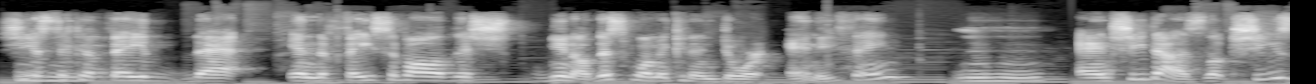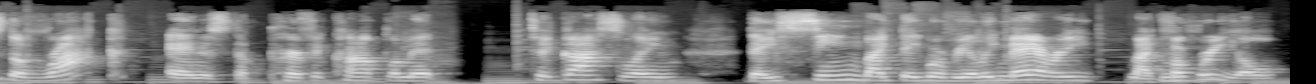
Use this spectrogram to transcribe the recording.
She has to Mhm. convey that in the face of all this, you know, this woman can endure anything. Mm-hmm. And she does. Look, she's the rock, and it's the perfect complement to Gosling. They seem like they were really married, like for Mhm. real.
